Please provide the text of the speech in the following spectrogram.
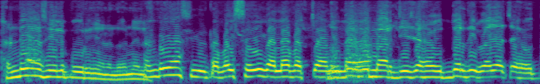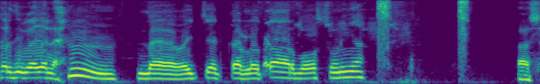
ਠੰਡੀਆਂ ਸੀਲ ਪੂਰੀਆਂ ਨੇ ਦੋਨੇ ਠੰਡੀਆਂ ਸੀਲ ਤਾਂ ਬਾਈ ਸਹੀ ਗੱਲ ਆ ਬੱਚਾ ਨਹੀਂ ਜਿੱਧਰ ਦੀ ਮਰਜ਼ੀ ਚਾਹੇ ਉਧਰ ਦੀ ਵਜ੍ਹਾ ਚਾਹੇ ਉਧਰ ਦੀ ਵਜ੍ਹਾ ਲੈ। ਹੂੰ ਲੈ ਬਾਈ ਚੈੱਕ ਕਰ ਲਓ ਧਾਰ ਬਹੁਤ ਸੋਹਣੀ ਆ। ਬਸ।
